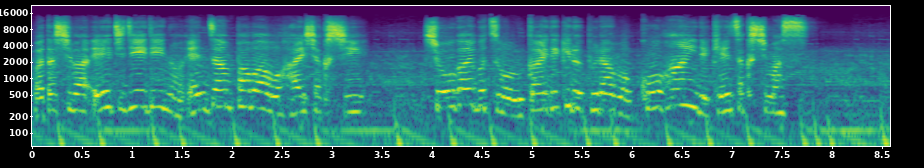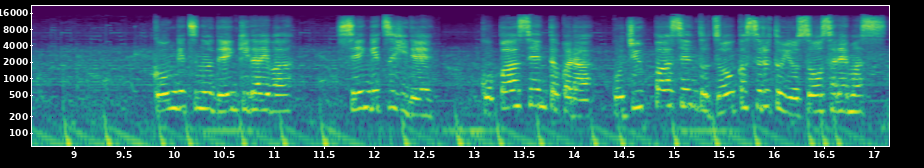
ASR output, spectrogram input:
私は HDD の演算パワーを拝借し障害物を迂回できるプランを広範囲で検索します。今月の電気代は先月比で5%から50%増加すると予想されます。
